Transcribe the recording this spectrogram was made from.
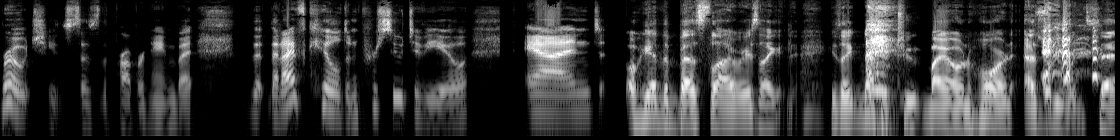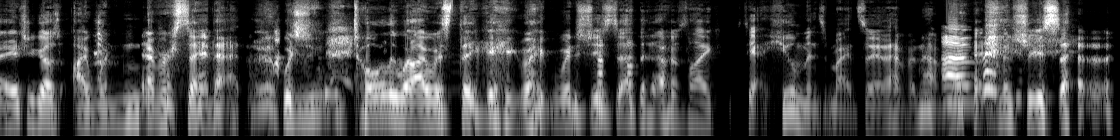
roach." He says the proper name, but th- that I've killed in pursuit of you. And oh, he had the best line where he's like, he's like, not to toot my own horn, as you would say. And she goes, I would never say that, which is totally what I was thinking. Like when she said that, I was like, yeah, humans might say that, but not Um. And she said, it.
